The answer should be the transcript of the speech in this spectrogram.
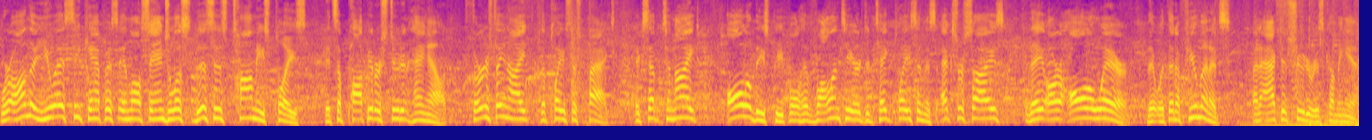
We're on the USC campus in Los Angeles. This is Tommy's Place. It's a popular student hangout. Thursday night, the place is packed, except tonight, all of these people have volunteered to take place in this exercise. They are all aware that within a few minutes, an active shooter is coming in.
